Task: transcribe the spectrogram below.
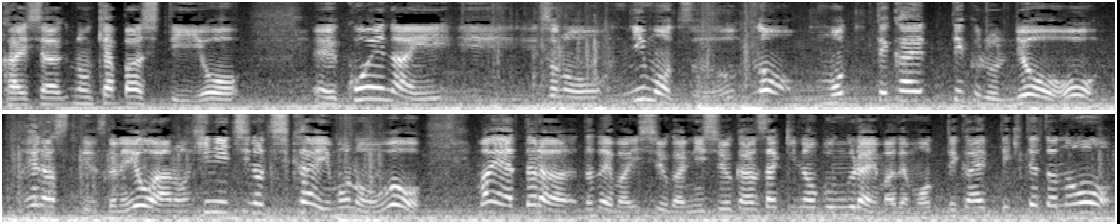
会社のキャパシティを、えー、超えない、その荷物の持って帰ってくる量を減らすっていうんですかね、要はあの日にちの近いものを、前やったら、例えば1週間、2週間先の分ぐらいまで持って帰ってきてたのを、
